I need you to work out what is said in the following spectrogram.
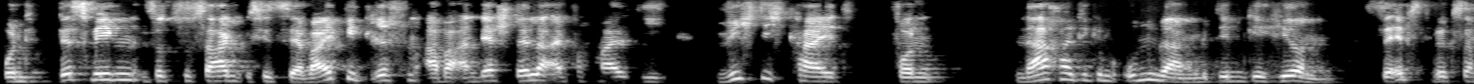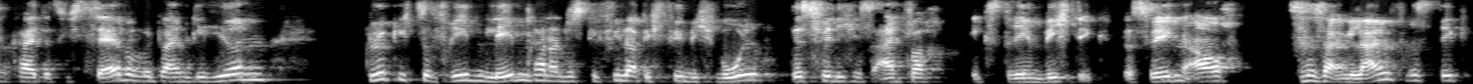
Und deswegen sozusagen ist jetzt sehr weit gegriffen, aber an der Stelle einfach mal die Wichtigkeit von nachhaltigem Umgang mit dem Gehirn, Selbstwirksamkeit, dass ich selber mit meinem Gehirn glücklich zufrieden leben kann und das Gefühl habe, ich fühle mich wohl, das finde ich ist einfach extrem wichtig. Deswegen auch sozusagen langfristig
